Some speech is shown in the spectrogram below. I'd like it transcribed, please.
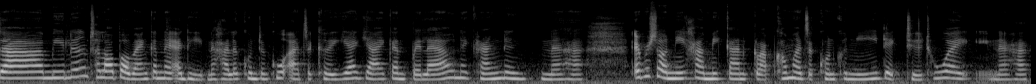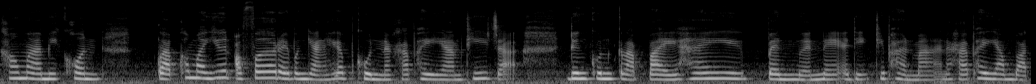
จะมีเรื่องทะเลาะเบาะแว้งกันในอดีตนะคะ และคุณทั้งคู่อาจจะเคยแยกย้ายกันไปแล้วในครั้งหนึ่งนะคะ เอพิโซดนี้ค่ะมีการกลับเข้ามาจากคนคนนี้เด็กถือถ้วยนะคะ เข้ามามีคน กลับเข้ามายื่นออฟเฟอร์อะไรบางอย่างให้กับคุณนะคะ พยายามที่จะดึงคุณกลับไปให้เป็นเหมือนในอดีตที่ผ่านมานะคะ พยายามบัด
